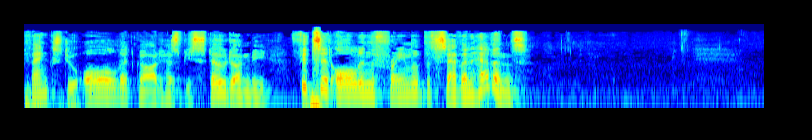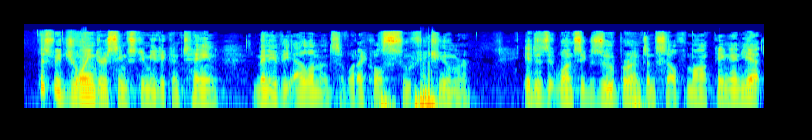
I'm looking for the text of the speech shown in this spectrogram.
thanks to all that God has bestowed on me, fits it all in the frame of the seven heavens. This rejoinder seems to me to contain many of the elements of what I call Sufi humor. It is at once exuberant and self mocking, and yet,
